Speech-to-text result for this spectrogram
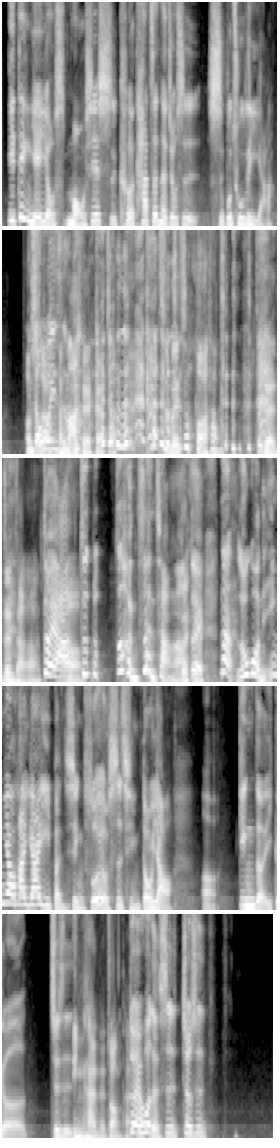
一定也有某些时刻，他真的就是使不出力啊，哦、你懂我意思吗？是啊、就是他就是没错啊，这个很正常啊，对啊，这这、哦、这很正常啊，对，对。那如果你硬要他压抑本性，所有事情都要、嗯、呃。的一个就是硬汉的状态，对，或者是就是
